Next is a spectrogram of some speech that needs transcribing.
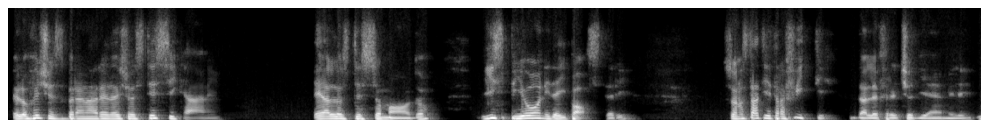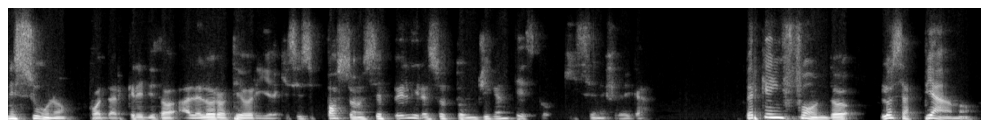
e lo fece sbranare dai suoi stessi cani. E allo stesso modo gli spioni dei posteri sono stati trafitti dalle frecce di Emily. Nessuno può dar credito alle loro teorie, che si possono seppellire sotto un gigantesco chi se ne frega. Perché in fondo lo sappiamo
